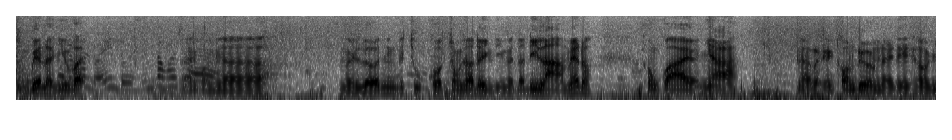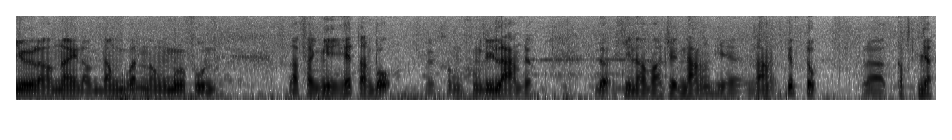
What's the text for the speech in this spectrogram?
cũng biết là như vậy. Đấy, còn uh, người lớn những cái trụ cột trong gia đình thì người ta đi làm hết rồi. Không có ai ở nhà. Là cái con đường này thì hầu như là hôm nay là đang vẫn đang mưa phùn. Này. là phải nghỉ hết toàn bộ không không đi làm được. Đợi khi nào mà trời nắng thì Giang lại tiếp tục là cập nhật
